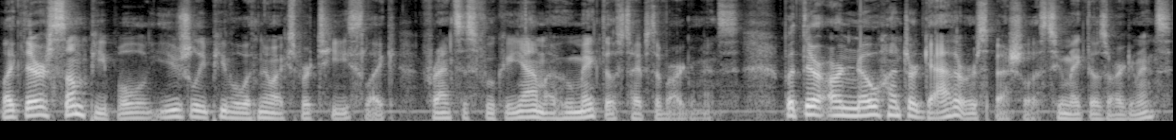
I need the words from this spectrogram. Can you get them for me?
Like, there are some people, usually people with no expertise, like Francis Fukuyama, who make those types of arguments. But there are no hunter gatherer specialists who make those arguments,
